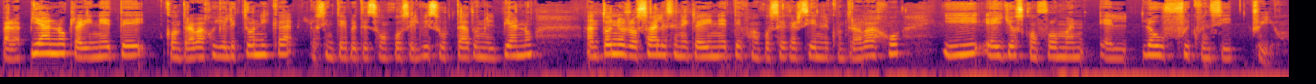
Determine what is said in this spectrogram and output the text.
para piano, clarinete, contrabajo y electrónica. Los intérpretes son José Luis Hurtado en el piano, Antonio Rosales en el clarinete, Juan José García en el contrabajo y ellos conforman el Low Frequency Trio.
